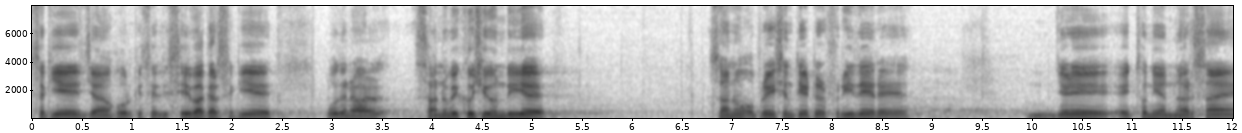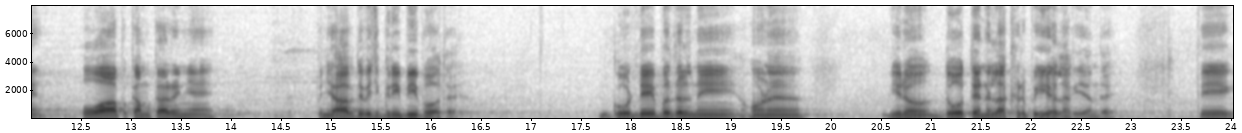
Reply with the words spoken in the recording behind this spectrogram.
ਸਕੀਏ ਜਾਂ ਹੋਰ ਕਿਸੇ ਦੀ ਸੇਵਾ ਕਰ ਸਕੀਏ, ਉਹਦੇ ਨਾਲ ਸਾਨੂੰ ਵੀ ਖੁਸ਼ੀ ਹੁੰਦੀ ਹੈ। ਸਾਨੂੰ ਆਪਰੇਸ਼ਨ ਥੀਏਟਰ ਫ੍ਰੀ ਦੇ ਰਹੇ ਹੈ। ਜਿਹੜੇ ਇੱਥੋਂ ਦੀਆਂ ਨਰਸਾਂ ਹੈ ਉਹ ਆਪ ਕੰਮ ਕਰ ਰਹੀਆਂ ਪੰਜਾਬ ਦੇ ਵਿੱਚ ਗਰੀਬੀ ਬਹੁਤ ਹੈ ਗੋਡੇ ਬਦਲਨੇ ਹੁਣ ਯੂ نو 2-3 ਲੱਖ ਰੁਪਈਆ ਲੱਗ ਜਾਂਦਾ ਹੈ ਤੇ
